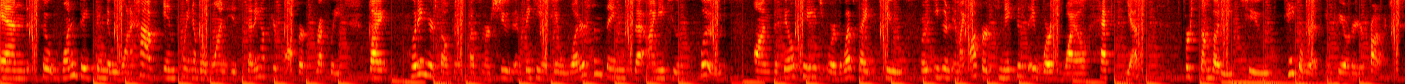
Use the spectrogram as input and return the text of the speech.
and so, one big thing that we want to have in point number one is setting up your offer correctly by putting yourself in the customer's shoes and thinking, okay, what are some things that I need to include on the sales page or the website to, or even in my offer to make this a worthwhile heck yes for somebody to take a risk and pre order your product.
